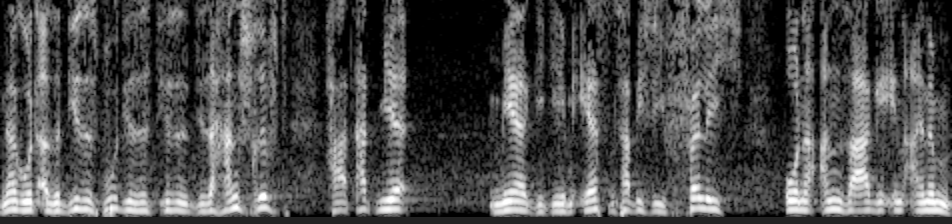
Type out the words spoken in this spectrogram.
Na gut, also dieses Buch, dieses, diese, diese Handschrift hat, hat mir mehr gegeben. Erstens habe ich sie völlig ohne Ansage in einem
